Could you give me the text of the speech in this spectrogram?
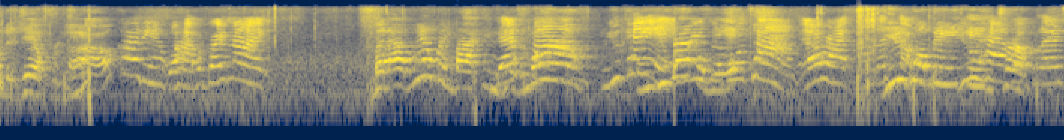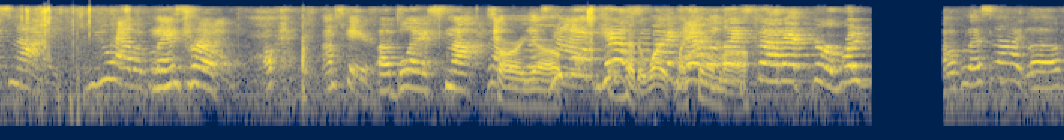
going to jail for you. Oh, okay then. Well, have a great night. But I will be back in That's here tomorrow. fine. You can. you know Reasonable it. time. All right. Let's You go. will be You in have a blessed night. You have a blessed In blessed trouble. night. Okay. I'm scared. A blessed night. Sorry, Have a y'all. blessed You night. I had to wipe my have a camera blessed off. night after a rude. Have a blessed night, love.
